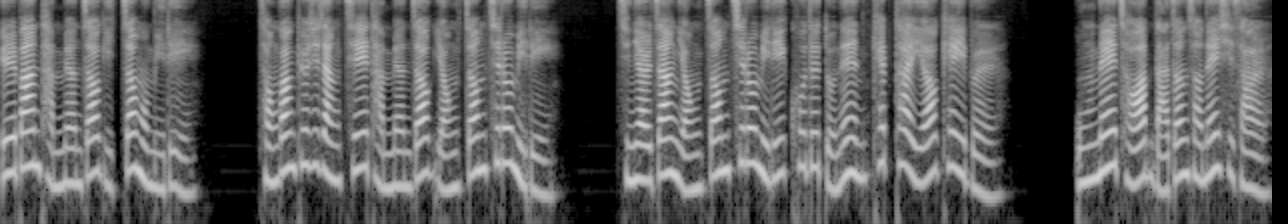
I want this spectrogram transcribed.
일반 단면적 2.5mm. 전광 표시 장치 단면적 0.75mm. 진열장 0.75mm 코드 또는 캡타이어 케이블. 옥내 저압 나전선의 시설.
